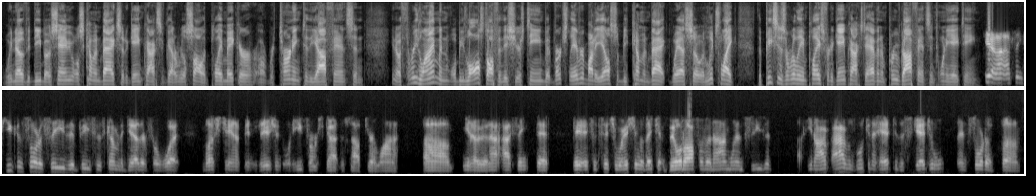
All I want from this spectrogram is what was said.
We know that Deebo Samuel's coming back, so the Gamecocks have got a real solid playmaker uh, returning to the offense. And, you know, three linemen will be lost off of this year's team, but virtually everybody else will be coming back, Wes. So it looks like the pieces are really in place for the Gamecocks to have an improved offense in 2018. Yeah, I think you can sort of see the pieces coming together for what Muschamp envisioned when he first got to South Carolina. Um, you know, and I, I think that it's a situation where they can build off of a nine-win season you know, I, I was looking ahead to the schedule and sort of, um,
